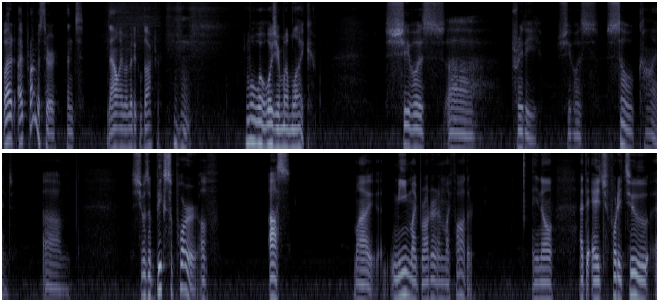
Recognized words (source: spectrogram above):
But I promised her, and now I'm a medical doctor. Well, what was your mom like? She was uh, pretty. She was so kind. Um, she was a big supporter of us, my me, my brother, and my father. You know, at the age 42, uh,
